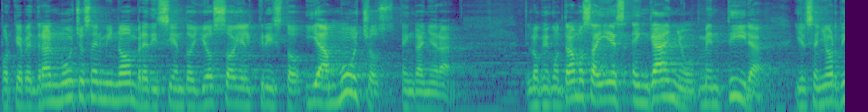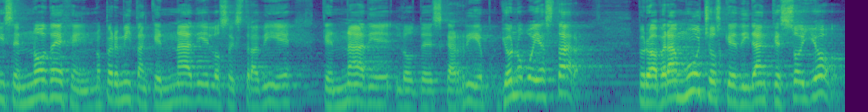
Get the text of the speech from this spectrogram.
porque vendrán muchos en mi nombre diciendo, yo soy el Cristo, y a muchos engañarán. Lo que encontramos ahí es engaño, mentira. Y el Señor dice, no dejen, no permitan que nadie los extravíe, que nadie los descarríe. Yo no voy a estar, pero habrá muchos que dirán que soy yo.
